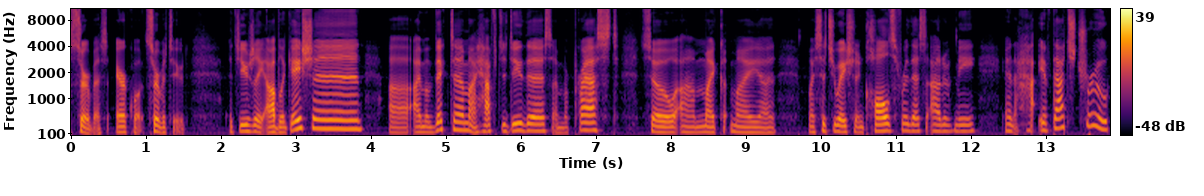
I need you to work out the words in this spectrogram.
Service, air quote, servitude. It's usually obligation. Uh, I'm a victim. I have to do this. I'm oppressed. So um, my my uh, my situation calls for this out of me. And how, if that's true,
